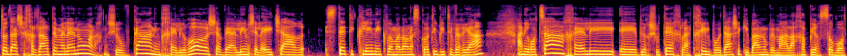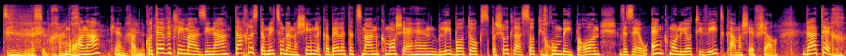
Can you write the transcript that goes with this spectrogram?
תודה שחזרתם אלינו, אנחנו שוב כאן עם חלי ראש, הבעלים של HR אסתטי קליניק במלון הסקוטי בטבריה. אני רוצה, חלי, אה, ברשותך, להתחיל בהודעה שקיבלנו במהלך הפרסומות. בשמחה. מוכנה? כן, חד משמעית. כותבת לי מאזינה, תכלס תמליצו לנשים לקבל את עצמן כמו שהן, בלי בוטוקס, פשוט לעשות תיחום בעיפרון, וזהו, אין כמו להיות טבעית כמה שאפשר. דעתך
